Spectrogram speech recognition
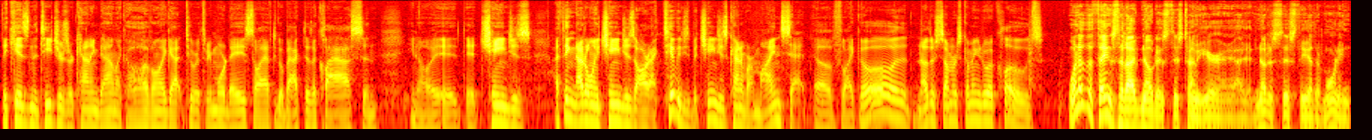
the kids and the teachers are counting down like oh i've only got two or three more days till i have to go back to the class and you know it, it changes i think not only changes our activities but changes kind of our mindset of like oh another summer's coming to a close One of the things that I've noticed this time of year, and I noticed this the other morning,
